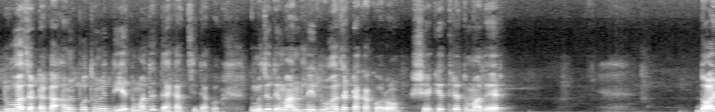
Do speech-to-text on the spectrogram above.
দু হাজার টাকা আমি প্রথমে দিয়ে তোমাদের দেখাচ্ছি। দেখো, তুমি যদি মান্থলি দু হাজার টাকা করো, সেক্ষেত্রে তোমাদের দশ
